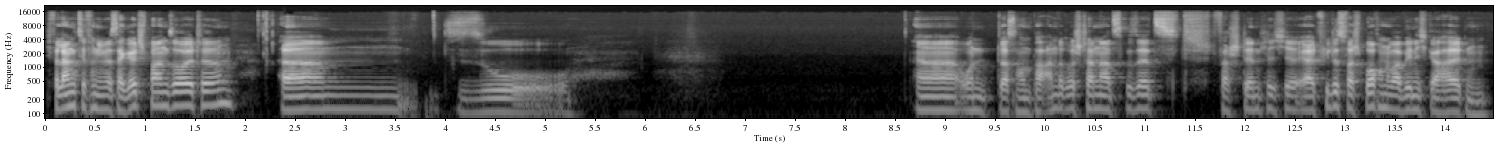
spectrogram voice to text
Ich verlangte von ihm, dass er Geld sparen sollte. Ähm, so. Äh, und du hast noch ein paar andere Standards gesetzt, verständliche. Er hat vieles versprochen, aber wenig gehalten.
